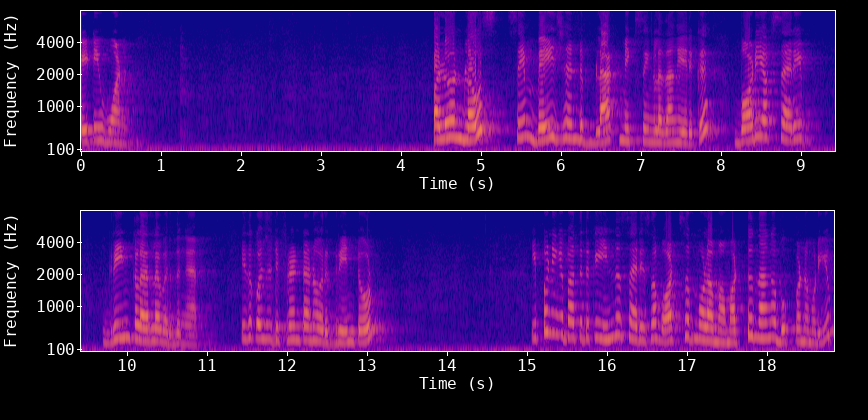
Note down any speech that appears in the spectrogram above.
eighty one பலூன் blouse same beige and black மிக்சிங்கில் தாங்க இருக்குது பாடி ஆஃப் saree க்ரீன் கலரில் வருதுங்க. இது கொஞ்சம் டிஃப்ரெண்ட்டான ஒரு க்ரீன் டோன் இப்போ நீங்கள் பார்த்துட்டு இந்த சாரீஸை வாட்ஸ்அப் மூலமாக மட்டும்தாங்க புக் பண்ண முடியும்.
